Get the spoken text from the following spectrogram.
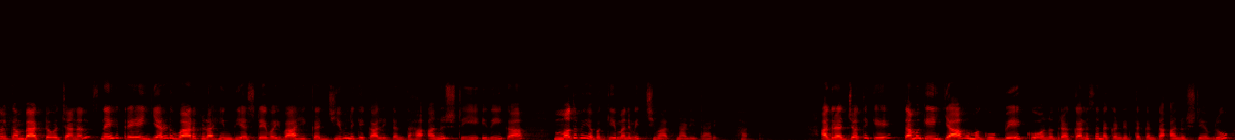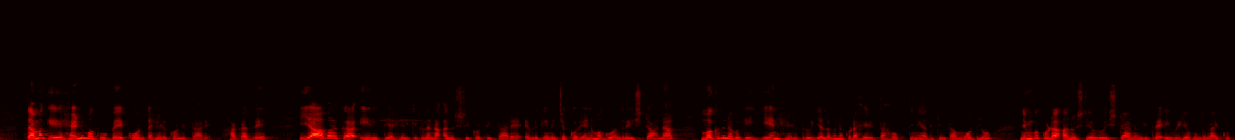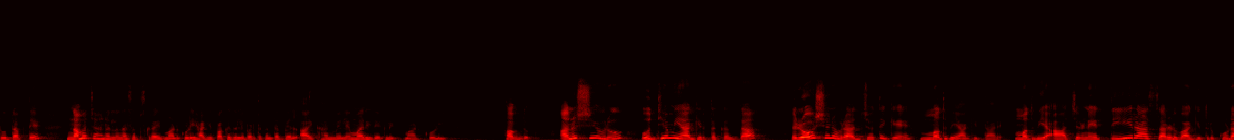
Welcome back to our channel ಸ್ನೇಹಿತರೆ, ಎರಡು ವಾರಗಳ ಹಿಂದೆಯಷ್ಟೇ ವೈವಾಹಿಕ ಜೀವನಕ್ಕೆ ಕಾಲಿಟ್ಟಂತಹ ಅನುಷ್ಠಿ ಇದೀಗ ಮದುವೆಯ ಬಗ್ಗೆ ಮನಮಿಚ್ಚಿ ಮಾತನಾಡಿದ್ದಾರೆ. ಅದರ ಜೊತೆಗೆ ತಮಗೆ ಯಾವ ಮಗು ಬೇಕು ಅನ್ನೋದರ ಕನಸನ್ನು ಕಂಡಿರ್ತಕ್ಕಂಥ ಅನುಶ್ರೀ ಅವರು ತಮಗೆ ಹೆಣ್ಮಗು ಬೇಕು ಅಂತ ಹೇಳ್ಕೊಂಡಿದ್ದಾರೆ. ಹಾಗಾದರೆ ಯಾವಾಗ ಈ ರೀತಿಯ ಹೇಳಿಕೆಗಳನ್ನು ಅನುಶ್ರೀ ಕೊಟ್ಟಿದ್ದಾರೆ? ಇವರಿಗೆ ನಿಜಕ್ಕೂ ಹೆಣ್ಮಗು ಅಂದರೆ ಇಷ್ಟಾನ? ಮಗುವಿನ ಬಗ್ಗೆ ಏನು ಹೇಳಿದ್ರು? ಎಲ್ಲವನ್ನು ಕೂಡ ಹೇಳ್ತಾ ಹೋಗ್ತೀನಿ. ಅದಕ್ಕಿಂತ ಮೊದಲು ನಿಮಗೂ ಕೂಡ ಅನುಶ್ರೀ ಅವರು ಇಷ್ಟ ಅನ್ನೋಂಗಿದ್ರೆ ಈ ವಿಡಿಯೋಗೊಂದು ಲೈಕ್ ಕೊಟ್ಟು ತಪ್ಪದೆ ನಮ್ಮ ಚಾನಲನ್ನು ಸಬ್ಸ್ಕ್ರೈಬ್ ಮಾಡ್ಕೊಳ್ಳಿ. ಹಾಗೆ ಪಕ್ಕದಲ್ಲಿ ಬರ್ತಕ್ಕಂಥ ಬೆಲ್ ಐಕಾನ್ ಮೇಲೆ ಮರಿದೆ ಕ್ಲಿಕ್ ಮಾಡ್ಕೊಳ್ಳಿ. ಹೌದು. ಅನುಶ್ರೀ ಅವರು ಉದ್ಯಮಿಯಾಗಿರ್ತಕ್ಕಂಥ ರೋಷನ್ ಅವರ ಜೊತೆಗೆ ಮದುವೆಯಾಗಿದ್ದಾರೆ. ಮದುವೆಯ ಆಚರಣೆ ತೀರಾ ಸರಳವಾಗಿದ್ದರೂ ಕೂಡ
